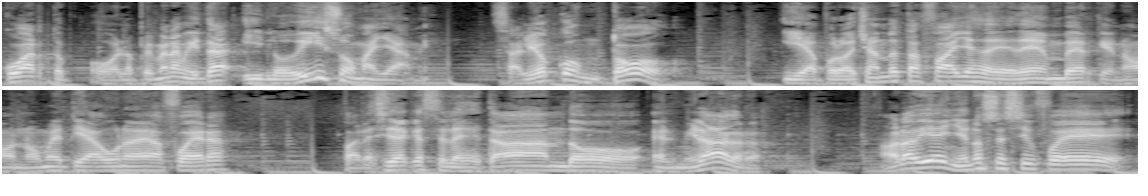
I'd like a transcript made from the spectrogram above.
cuarto o la primera mitad y lo hizo Miami. Salió con todo. Y aprovechando estas fallas de Denver, que no, no metía uno de afuera, parecía que se les estaba dando el milagro. Ahora bien, yo no sé si fue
